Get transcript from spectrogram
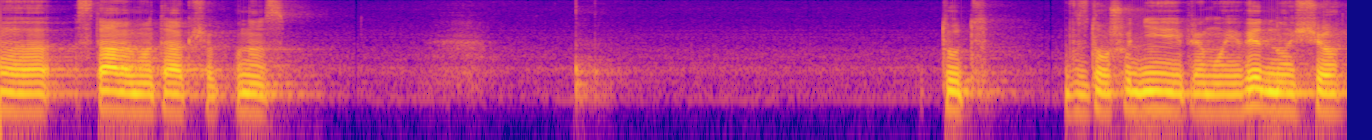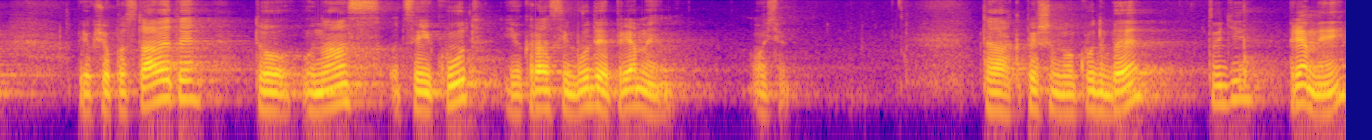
е, ставимо так, щоб у нас тут вздовж однієї прямої видно, що якщо поставити, то у нас цей кут якраз і буде прямим. Ось він. Так, пишемо кут Б тоді. Прямий.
